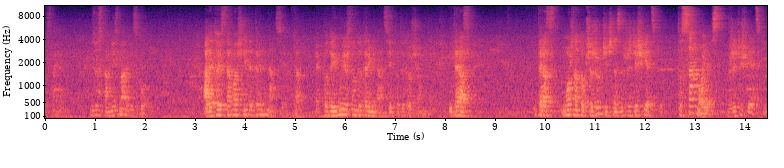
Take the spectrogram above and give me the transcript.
zostajemy. I zostali zmarli z głodu. Ale to jest ta właśnie determinacja. Tak. Jak podejmujesz tą determinację, to ty to osiągniesz. I teraz, I teraz można to przerzucić na życie świeckie. To samo jest w życiu świeckim.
